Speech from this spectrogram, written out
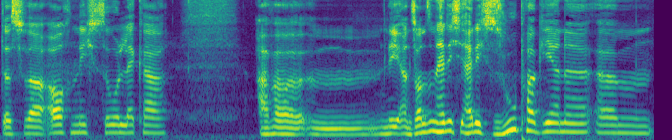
Das war auch nicht so lecker. Aber ähm, nee, ansonsten hätte ich, hätte ich super gerne ähm,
